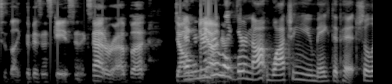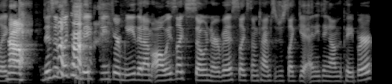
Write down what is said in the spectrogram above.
to like the business case and etc. But don't and remember like they're not watching you make the pitch so like no. this is like a big thing for me that i'm always like so nervous like sometimes to just like get anything on the paper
